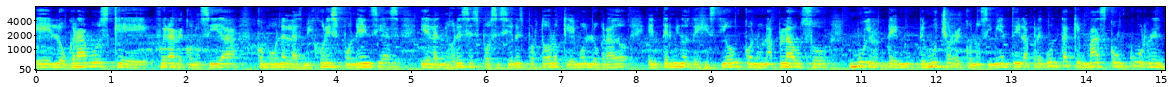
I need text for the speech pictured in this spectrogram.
Eh, logramos que fuera reconocida como una de las mejores ponencias y de las mejores exposiciones por todo lo que hemos logrado en términos de gestión, con un aplauso muy de, mucho reconocimiento. Y la pregunta que más concurren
